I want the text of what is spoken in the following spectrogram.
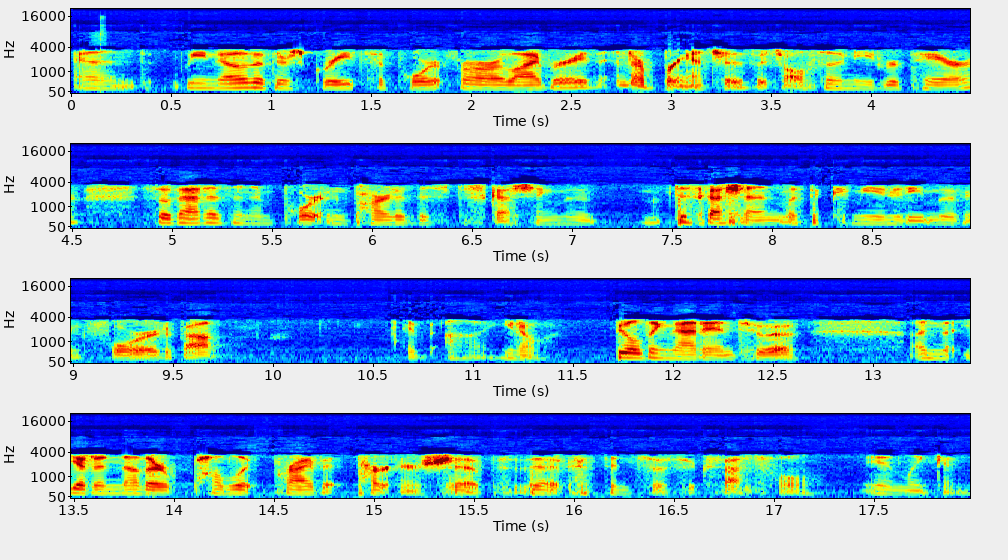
And we know that there's great support for our libraries and our branches, which also need repair. So that is an important part of this discussion discussion with the community moving forward about uh, you know, building that into a, a yet another public-private partnership that have been so successful in Lincoln.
